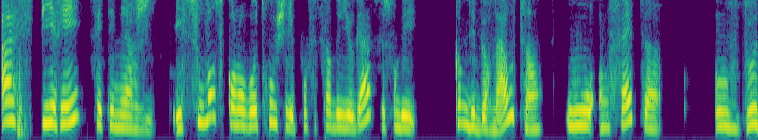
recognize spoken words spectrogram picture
aspirer cette énergie. Et souvent, ce qu'on retrouve chez les professeurs de yoga, ce sont des comme des burn-out, hein, où en fait, on veut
